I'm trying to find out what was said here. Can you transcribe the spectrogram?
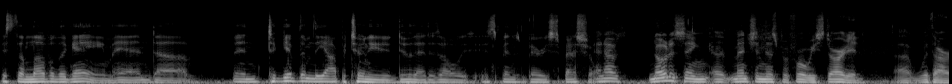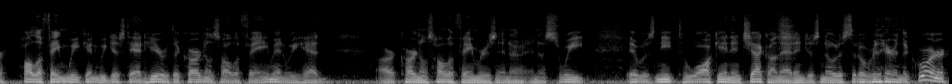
It's the love of the game, and um, and to give them the opportunity to do that is always it's been very special. And I was noticing, uh, mentioned this before we started, uh, with our Hall of Fame weekend we just had here with the Cardinals Hall of Fame, and we had our Cardinals Hall of Famers in a in a suite. It was neat to walk in and check on that and just notice that over there in the corner,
